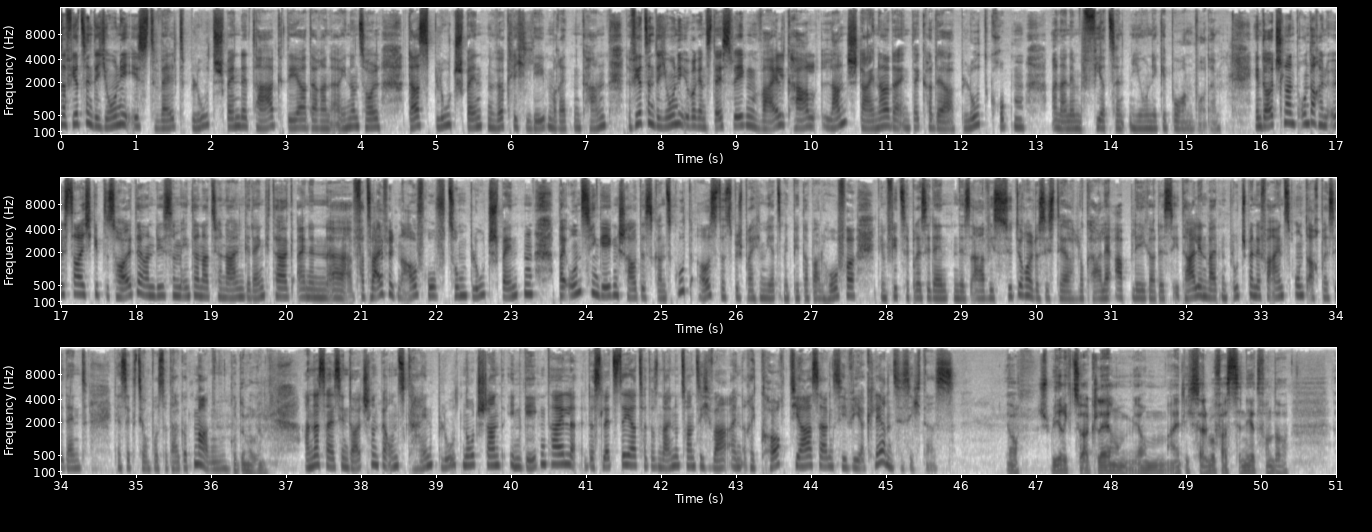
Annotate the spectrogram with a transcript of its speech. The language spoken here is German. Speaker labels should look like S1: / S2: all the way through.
S1: Der 14. Juni ist Weltblutspendetag, der daran erinnern soll, dass Blutspenden wirklich Leben retten kann. Der 14. Juni übrigens deswegen, weil Karl Landsteiner, der Entdecker der Blutgruppen, an einem 14. Juni geboren wurde. In Deutschland und auch in Österreich gibt es heute an diesem internationalen Gedenktag einen äh, verzweifelten Aufruf zum Blutspenden. Bei uns hingegen schaut es ganz gut aus. Das besprechen wir jetzt mit Peter Paul Hofer, dem Vizepräsidenten des AWIS Südtirol. Südtirol. Das ist der lokale Ableger des italienweiten Blutspendevereins und auch Präsident der Sektion Pustertal. Guten Morgen.
S2: Guten Morgen.
S1: Andererseits in Deutschland bei uns kein Blutnotstand. Im Gegenteil, das letzte Jahr 2021 war ein Rekordjahr, sagen Sie. Wie erklären Sie sich das?
S2: Ja, schwierig zu erklären. Wir haben eigentlich selber fasziniert von der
